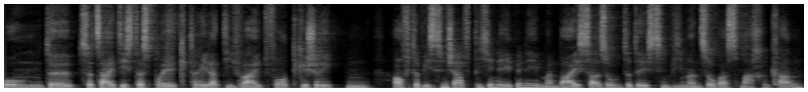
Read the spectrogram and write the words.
Und äh, zurzeit ist das Projekt relativ weit fortgeschritten auf der wissenschaftlichen Ebene. Man weiß also unterdessen, wie man sowas machen kann.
